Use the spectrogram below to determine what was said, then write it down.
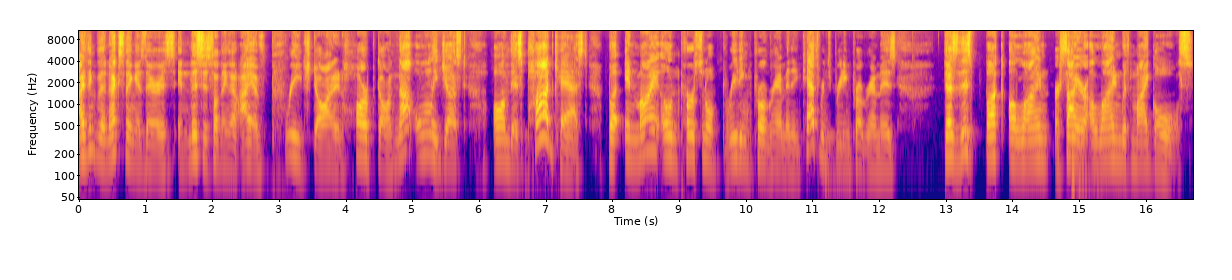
I think the next thing is there is, and this is something that I have preached on and harped on, not only just on this podcast, but in my own personal breeding program and in Catherine's breeding program is does this buck align or sire align with my goals?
